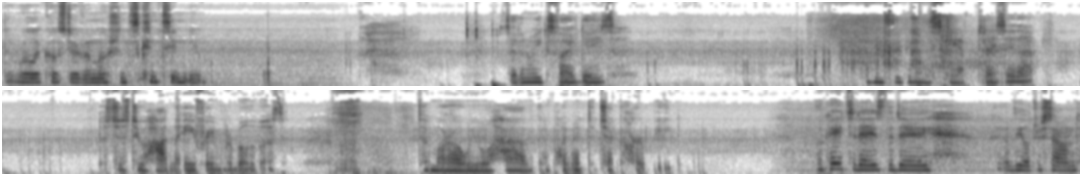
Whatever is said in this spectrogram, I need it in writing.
the roller coaster of emotions continue. Seven weeks, five days. I've been sleeping in the camp. Did I say that? It's just too hot in the A-frame for both of us. Tomorrow we will have an appointment to check the heartbeat. Okay, today's the day of the ultrasound.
